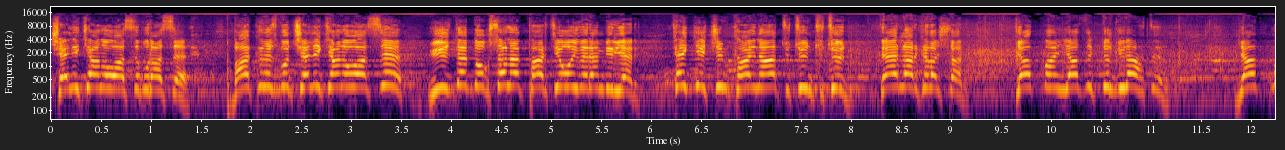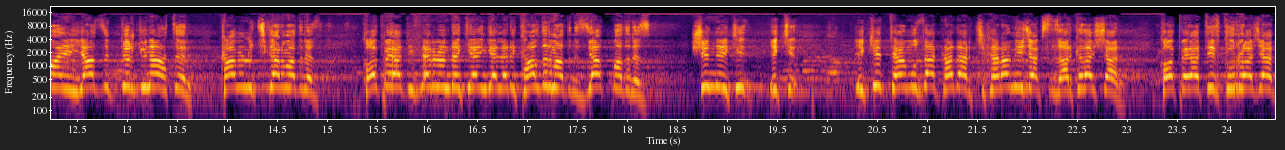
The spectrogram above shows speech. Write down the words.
Çelikan Ovası burası. Bakınız bu Çelikan Ovası yüzde 90 AK Parti'ye oy veren bir yer. Tek geçim kaynağı tütün tütün. Değerli arkadaşlar yapmayın yazıktır günahtır. Yapmayın yazıktır günahtır. Kanunu çıkarmadınız. Kooperatiflerin önündeki engelleri kaldırmadınız yapmadınız. Şimdi iki, iki, 2 Temmuz'a kadar çıkaramayacaksınız arkadaşlar. Kooperatif kurulacak.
